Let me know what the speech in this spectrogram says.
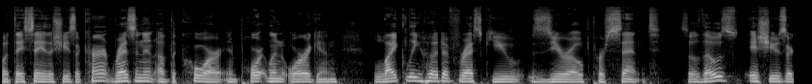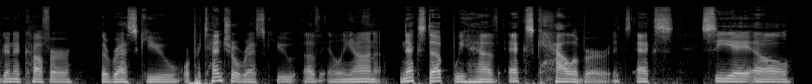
But they say that she's a current resident of the core in Portland, Oregon. Likelihood of rescue 0%. So those issues are going to cover the rescue or potential rescue of Illyana. Next up, we have Excalibur. It's X C A L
